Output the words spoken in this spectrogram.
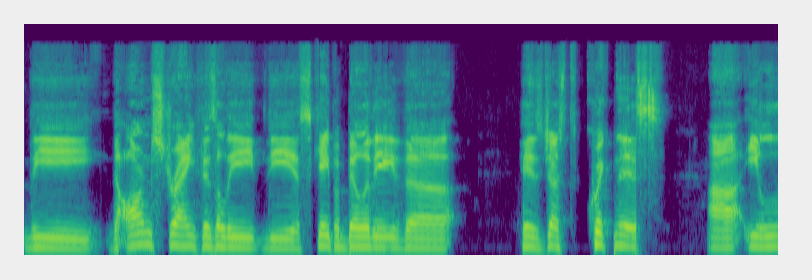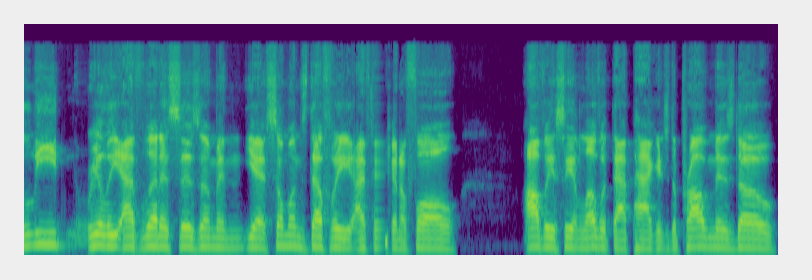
the the arm strength is elite, the escapability, the his just quickness, uh, elite, really athleticism, and yeah, someone's definitely I think to fall obviously in love with that package. The problem is though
